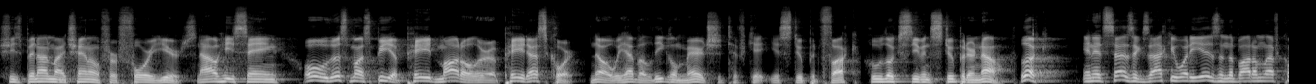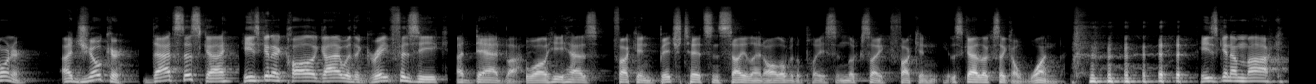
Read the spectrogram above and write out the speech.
She's been on my channel for four years. Now he's saying, oh, this must be a paid model or a paid escort. No, we have a legal marriage certificate, you stupid fuck. Who looks even stupider now? Look, and it says exactly what he is in the bottom left corner. A joker. That's this guy. He's gonna call a guy with a great physique a dad bod while he has fucking bitch tits and cellulite all over the place and looks like fucking, this guy looks like a one. He's gonna mock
